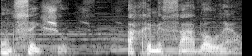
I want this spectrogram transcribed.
um seixo arremessado ao léu.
